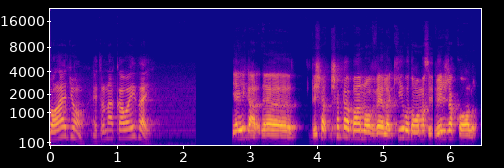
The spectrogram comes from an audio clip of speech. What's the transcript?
Qual é, John? Entra na cal aí, velho. E aí, cara, é, deixa, deixa eu acabar a novela aqui, eu vou tomar uma cerveja e já colo.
